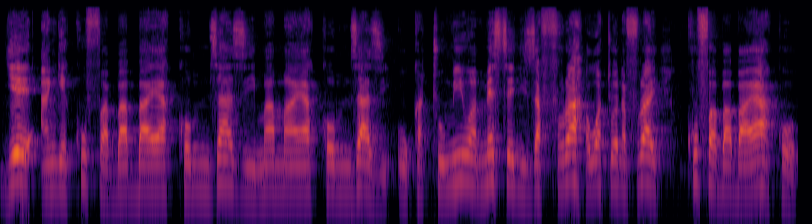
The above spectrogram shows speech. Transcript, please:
Je angekufa baba yako mzazi mama yako mzazi ukatumiwa meseji za furaha watu wanafurahi kufa baba yako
